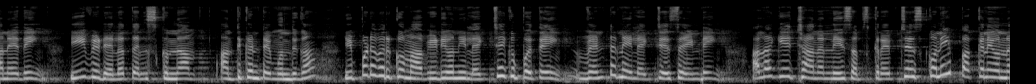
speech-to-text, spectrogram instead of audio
అనేది ఈ వీడియోలో తెలుసుకుందాం. అంతకంటే ముందుగా ఇప్పటి వరకు మా వీడియోని లైక్ చేయకపోతే వెంటనే లైక్ చేసేయండి. అలాగే ఛానల్ని సబ్స్క్రైబ్ చేసుకొని పక్కనే ఉన్న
